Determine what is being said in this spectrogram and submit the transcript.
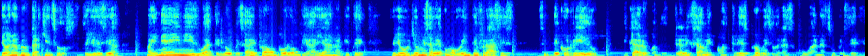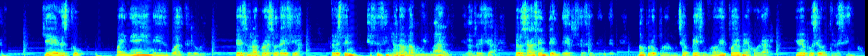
te van a preguntar quién sos. Entonces yo decía, My name is Walter López, I'm from Colombia, I am architect. Yo, yo me sabía como 20 frases de corrido y claro, cuando entré al examen con tres profesoras cubanas súper serias, ¿quién eres tú? My name is Walter López. Entonces una profesora decía, pero este, este señor habla muy mal. Y la otra decía, pero se hace entender, se hace entender. No, pero pronuncia pésimo, no, y puede mejorar. Y me pusieron 3-5.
